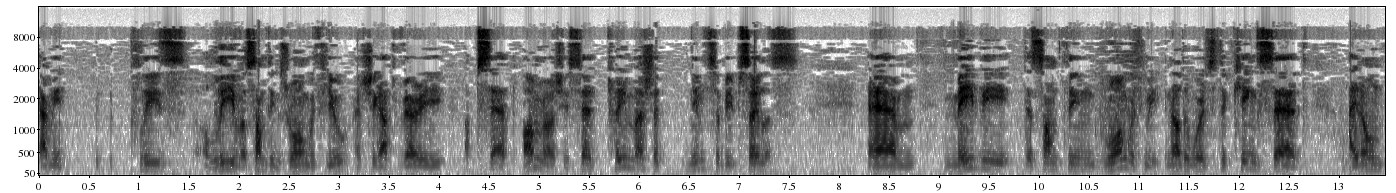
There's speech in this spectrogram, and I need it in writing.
I mean, please leave or something's wrong with you. And she got very upset. Omra, she said, um, maybe there's something wrong with me. In other words, the king said, I don't,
